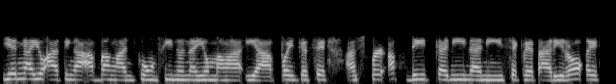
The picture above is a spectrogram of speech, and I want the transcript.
yan nga yung ating aabangan kung sino na yung mga i-appoint kasi as per update kanina ni Secretary Roque,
